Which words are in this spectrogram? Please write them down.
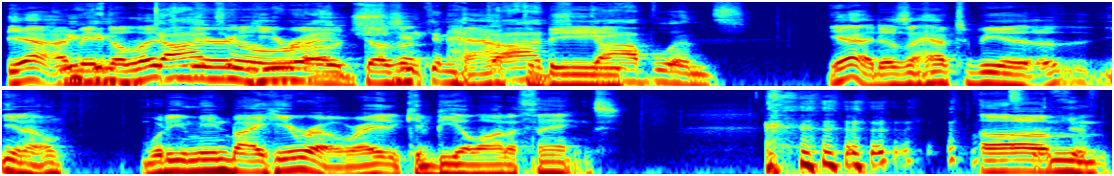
Yeah, I mean the legendary hero wrench, doesn't can have to be. goblins. Yeah, it doesn't have to be a you know. What do you mean by hero? Right? It could be a lot of things. um.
